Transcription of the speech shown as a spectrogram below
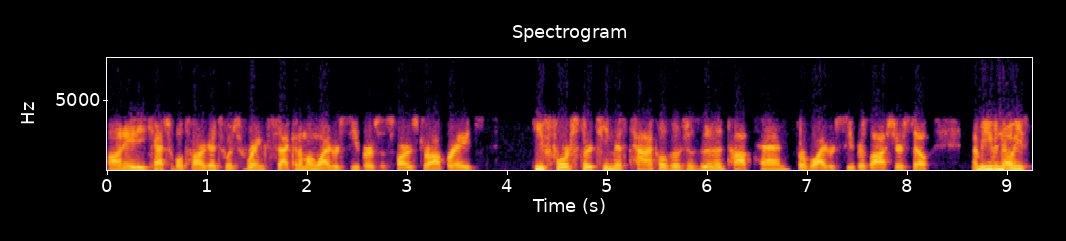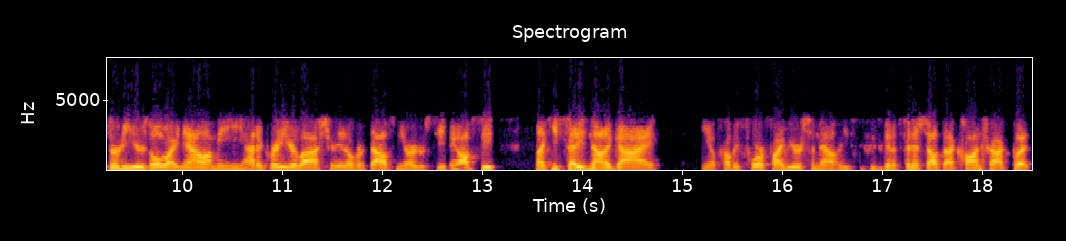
on 80 catchable targets, which ranks second among wide receivers as far as drop rates. He forced 13 missed tackles, which is in the top 10 for wide receivers last year. So, I mean, even though he's 30 years old right now, I mean, he had a great year last year. He had over 1,000 yards receiving. Obviously, like you said, he's not a guy, you know, probably four or five years from now, he's, who's going to finish out that contract. But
